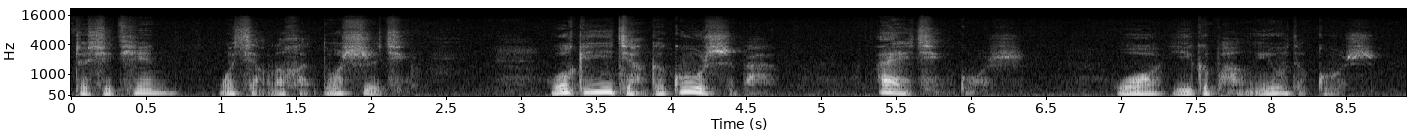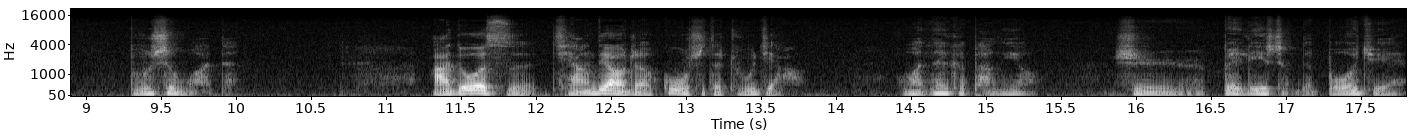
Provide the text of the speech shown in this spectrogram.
这些天我想了很多事情。我给你讲个故事吧，爱情故事，我一个朋友的故事，不是我的。阿多斯强调着故事的主角，我那个朋友是贝里省的伯爵。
